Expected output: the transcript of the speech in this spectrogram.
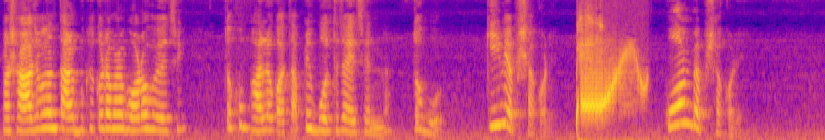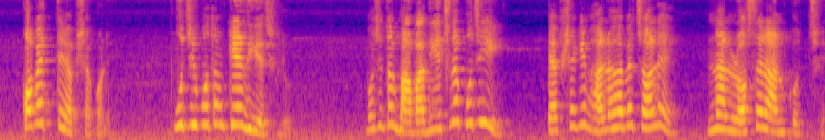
কারণ সারা জীবন তার বুকে করে আমরা বড় হয়েছি। তো খুব ভালো কথা, আপনি বলতে চাইছেন না। তবুও, কি ব্যবসা করে? কোন ব্যবসা করে? কবের ব্যবসা করে? পুঁজি প্রথম কে দিয়েছিল? বলছি তোর বাবা দিয়েছিল পুঁজি? ব্যবসা কি ভালোভাবে চলে? না লসে রান করছে।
